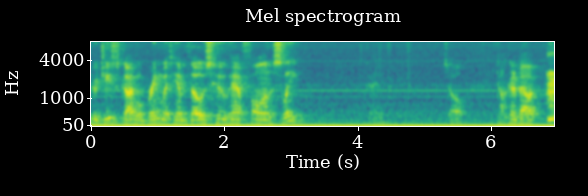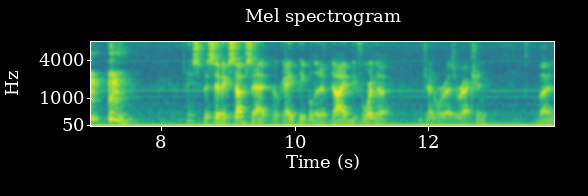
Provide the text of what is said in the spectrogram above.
through Jesus, God will bring with him those who have fallen asleep. Okay? So, talking about a specific subset, okay, people that have died before the general resurrection. But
